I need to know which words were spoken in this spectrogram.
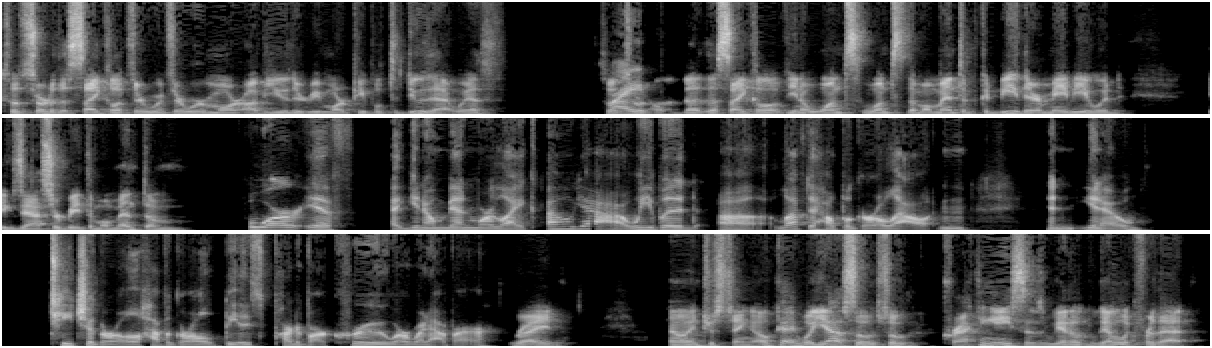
so it's sort of the cycle if there were if there were more of you there'd be more people to do that with so right. Sort of the, the cycle of you know once once the momentum could be there maybe it would exacerbate the momentum. Or if uh, you know men were like oh yeah we would uh, love to help a girl out and and you know teach a girl have a girl be as part of our crew or whatever. Right. Oh interesting. Okay. Well yeah so so cracking aces. We gotta we gotta look for that.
